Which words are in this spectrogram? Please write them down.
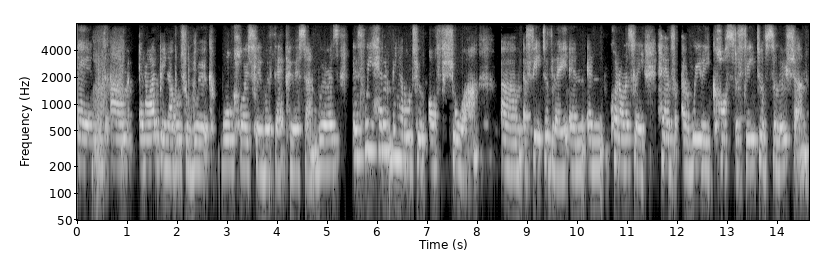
and um, and I've been able to work more closely with that person. Whereas if we hadn't been able to offshore, um, effectively and, and quite honestly have a really cost effective solution,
